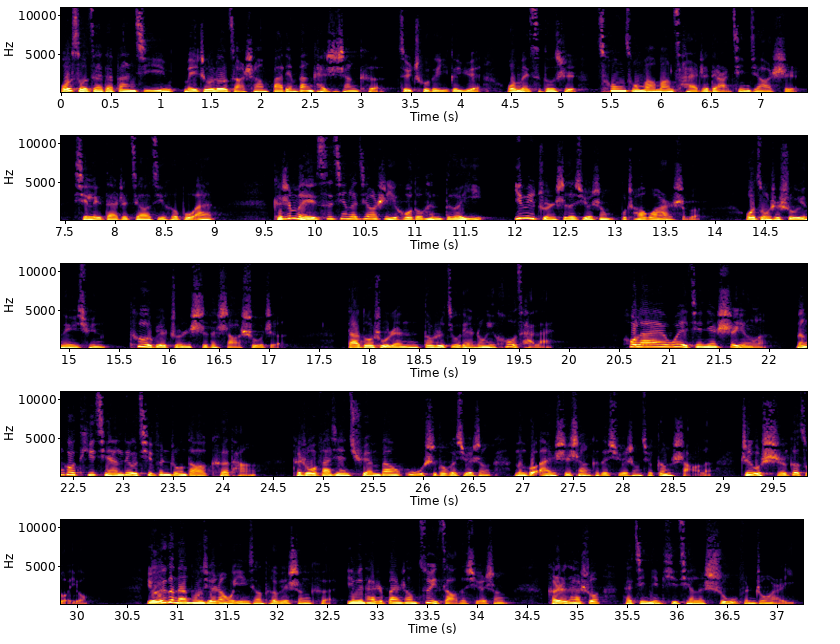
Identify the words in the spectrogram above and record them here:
我所在的班级每周六早上八点半开始上课。最初的一个月，我每次都是匆匆忙忙踩着点儿进教室，心里带着焦急和不安。可是每一次进了教室以后，都很得意，因为准时的学生不超过二十个。我总是属于那一群特别准时的少数者，大多数人都是九点钟以后才来。后来我也渐渐适应了，能够提前六七分钟到课堂。可是我发现全班五十多个学生，能够按时上课的学生却更少了，只有十个左右。有一个男同学让我印象特别深刻，因为他是班上最早的学生。可是他说他仅仅提前了十五分钟而已。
